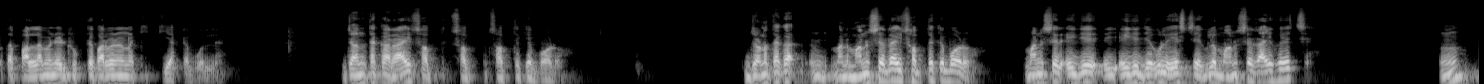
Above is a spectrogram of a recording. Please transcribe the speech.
ওটা পার্লামেন্টে ঢুকতে পারবে না না কি কি একটা বললেন জনতা কা রায় সব সব সব থেকে বড় জনতা কা মানে মানুষের রায় সব থেকে বড় মানুষের এই যে, এই- যে যেগুলো এসছে, এগুলো মানুষের রায় হয়েছে? হুম?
